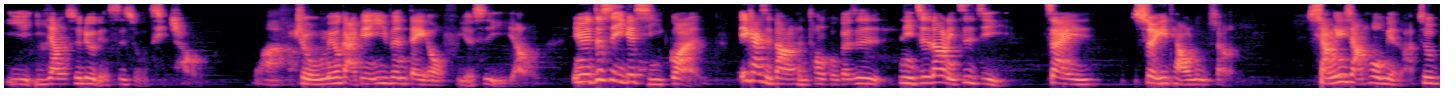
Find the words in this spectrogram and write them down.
一一样是六点四十五起床，哇，就没有改变。Even day off 也是一样，因为这是一个习惯。一开始当然很痛苦，可是你知道你自己在这一条路上，想一想后面啊，就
